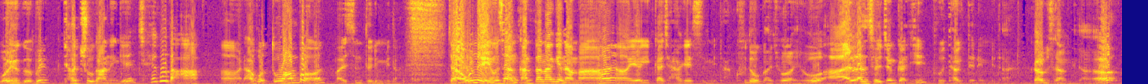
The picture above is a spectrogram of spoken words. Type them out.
월급을 저축하는 게 최고다. 어, 라고 또 한번 말씀드립니다. 자, 오늘 영상 간단하게나마 어, 여기까지 하겠습니다. 구독과 좋아요, 알람 설정까지 부탁드립니다. 감사합니다.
